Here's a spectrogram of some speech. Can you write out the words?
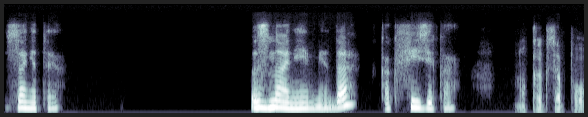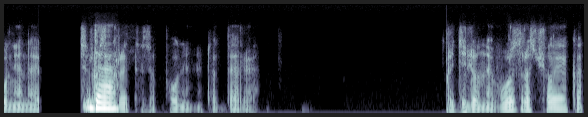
заняты знаниями, да, как физика. Ну, как заполнены, Да. раскрыты, заполнены и так далее. Определенный возраст человека,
